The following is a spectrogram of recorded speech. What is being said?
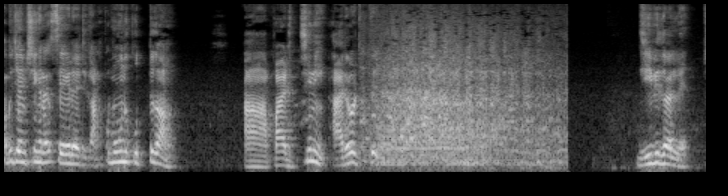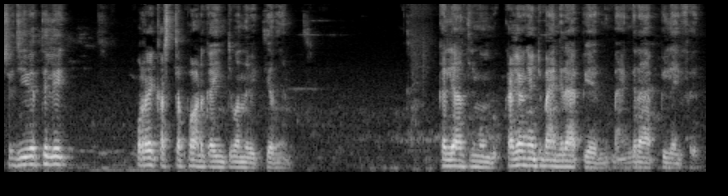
അപ്പൊ ജംഷി ഇങ്ങനെ സൈഡായിട്ട് കാണും. അപ്പൊ മൂന്ന് കുത്ത് കാണും. ആ പഠിച്ചിനി ആരോ എടുത്ത്. ജീവിതമല്ലേ? പക്ഷെ ജീവിതത്തിൽ കുറേ കഷ്ടപ്പാട് കഴിഞ്ഞിട്ട് വന്ന വ്യക്തിയാണ് ഞാൻ. കല്യാണത്തിന് മുമ്പ്. കല്യാണം കഴിഞ്ഞിട്ട് ഭയങ്കര ഹാപ്പി ആയിരുന്നു. ഭയങ്കര ഹാപ്പി ലൈഫായിരുന്നു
